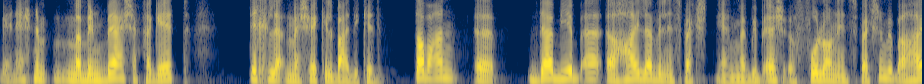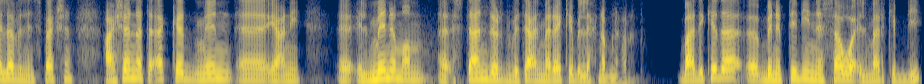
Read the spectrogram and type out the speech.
يعني إحنا ما بنبيعش حاجات تخلق مشاكل بعد كده. طبعا آه، ده بيبقى high level inspection يعني ما بيبقاش full on inspection بيبقى high level inspection عشان نتأكد من آه، يعني ال minimum standard بتاع المراكب اللي إحنا بنعرضها. بعد كده آه، بنبتدي نسوق المركب دي.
